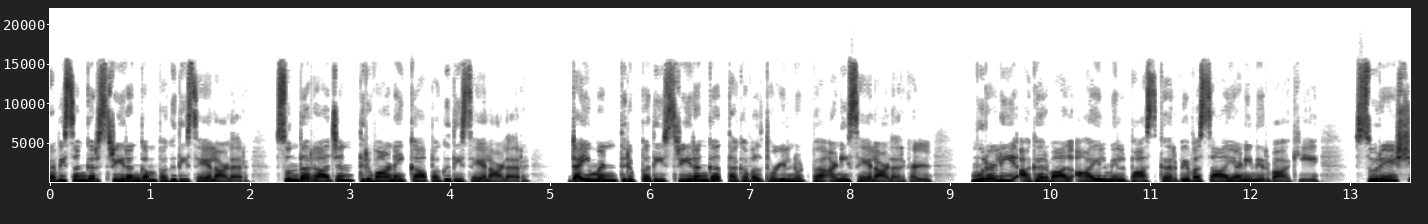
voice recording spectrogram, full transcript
ரவிசங்கர் ஸ்ரீரங்கம் பகுதி செயலாளர் சுந்தர்ராஜன் திருவானைக்கா பகுதி செயலாளர் டைமண்ட் திருப்பதி ஸ்ரீரங்க தகவல் தொழில்நுட்ப அணி செயலாளர்கள் முரளி அகர்வால் ஆயில் மில் பாஸ்கர் விவசாய அணி நிர்வாகி சுரேஷ்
